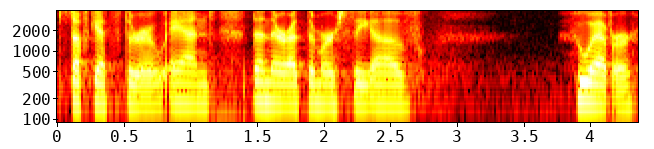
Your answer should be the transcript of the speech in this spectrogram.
stuff gets through and then they're at the mercy of whoever.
